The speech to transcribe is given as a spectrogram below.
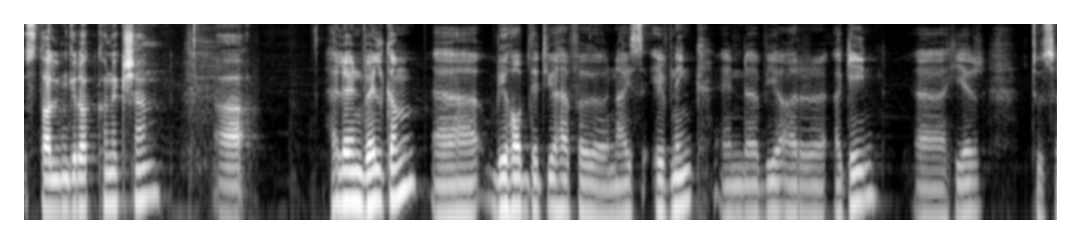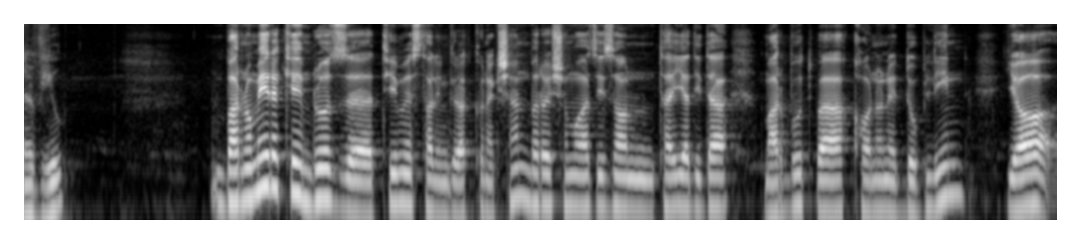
ستالینگراد Connection Hello and welcome. Uh, we hope that you have a nice evening, and uh, we are uh, again uh, here to serve you. برنامه را که امروز تیم ستالینگراد Connection برای شما عزیزان تهیه دیده مربوط به قانون دوبلین یا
